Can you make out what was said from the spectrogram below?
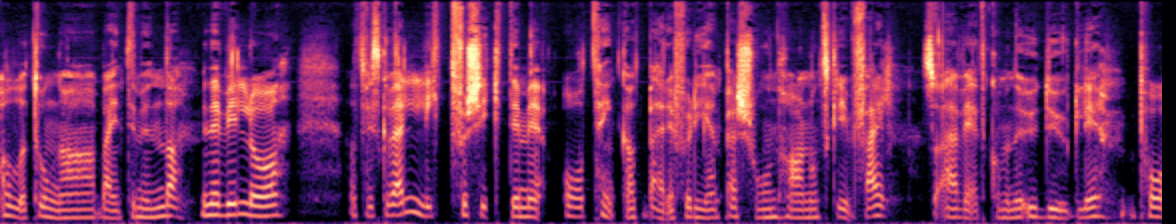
holde tunga beint i munnen, da. Men jeg vil òg at vi skal være litt forsiktige med å tenke at bare fordi en person har noen skrivefeil, så er vedkommende udugelig på,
